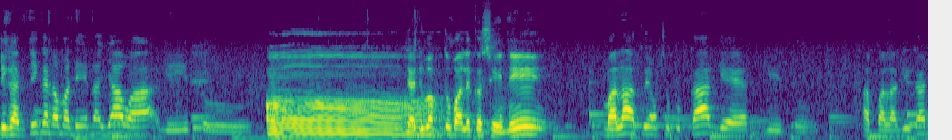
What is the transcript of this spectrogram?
digantikan sama DNA Jawa gitu. Oh. Jadi waktu balik ke sini, malah aku yang cukup kaget gitu. Apalagi kan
